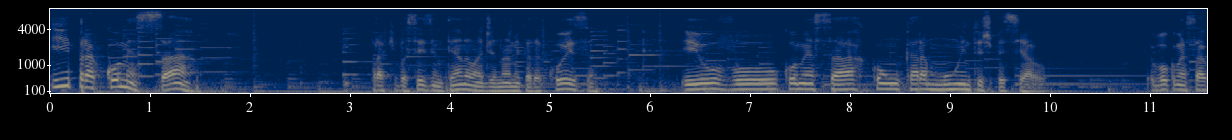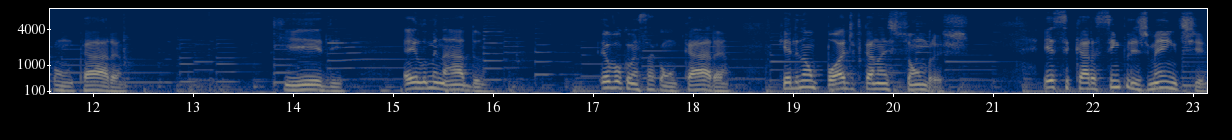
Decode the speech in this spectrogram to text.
E para começar, para que vocês entendam a dinâmica da coisa, eu vou começar com um cara muito especial. Eu vou começar com um cara que ele é iluminado. Eu vou começar com um cara que ele não pode ficar nas sombras. Esse cara simplesmente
